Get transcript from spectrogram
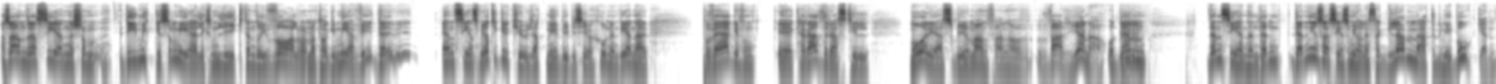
Alltså andra scener som... Det är ju mycket som är liksom likt ändå i val vad de har tagit med. Vi, det, en scen som jag tycker är kul att med i BBC-versionen det är när på vägen från eh, Caradras till Moria så blir de anfallna av vargarna. Och den, Mm. den scenen den, den är ju en sån här scen som jag nästan glömmer att den är med i boken.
